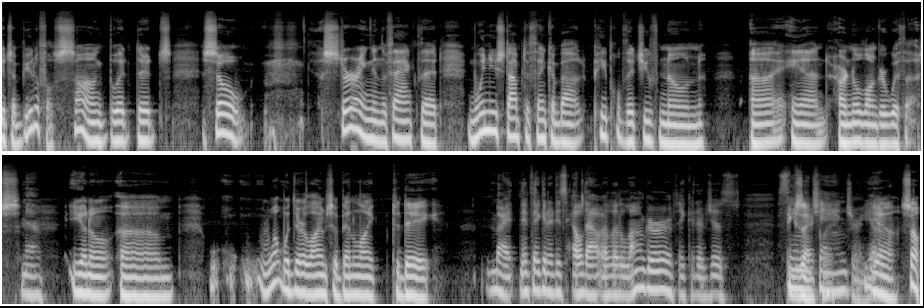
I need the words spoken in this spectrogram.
it's a beautiful song, but it's so stirring in the fact that when you stop to think about people that you've known uh, and are no longer with us, No. you know, um, what would their lives have been like today? Right. If they could have just held out a little longer, if they could have just seen Exactly. the change, or Yeah. yeah. So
